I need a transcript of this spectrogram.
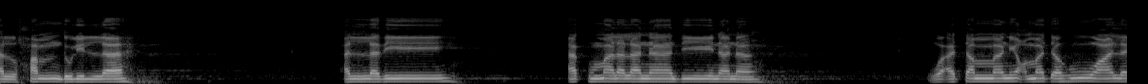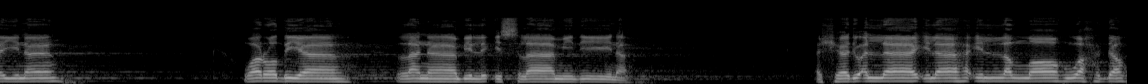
الحمد لله الذي أكمل لنا ديننا وأتم نعمته علينا ورضي لنا بالإسلام دينا. أشهد أن لا إله إلا الله وحده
